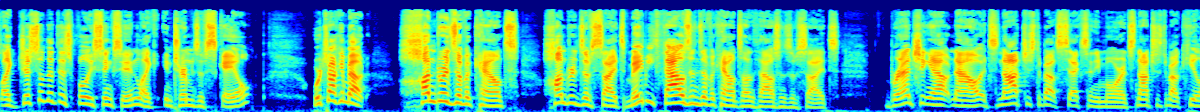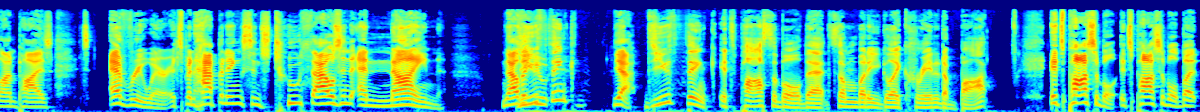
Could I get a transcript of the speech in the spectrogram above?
like just so that this fully sinks in, like in terms of scale, we're talking about hundreds of accounts, hundreds of sites, maybe thousands of accounts on thousands of sites. Branching out now, it's not just about sex anymore. It's not just about key lime pies. It's everywhere. It's been happening since 2009. Now Do that you, you, think? yeah, Do you think it's possible that somebody like created a bot? It's possible. It's possible, but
